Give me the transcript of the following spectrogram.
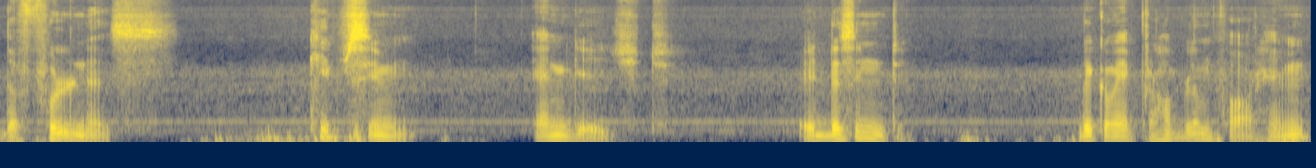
the fullness keeps him engaged. It doesn't become a problem for him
